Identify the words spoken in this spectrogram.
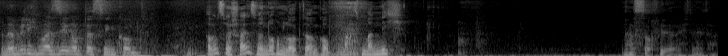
Und dann will ich mal sehen, ob das hinkommt. Aber es wäre scheiße, wenn noch ein Lockdown kommt. Macht man nicht. Hast du auch wieder recht, Alter.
